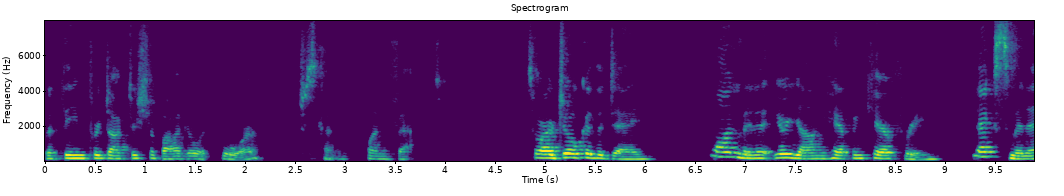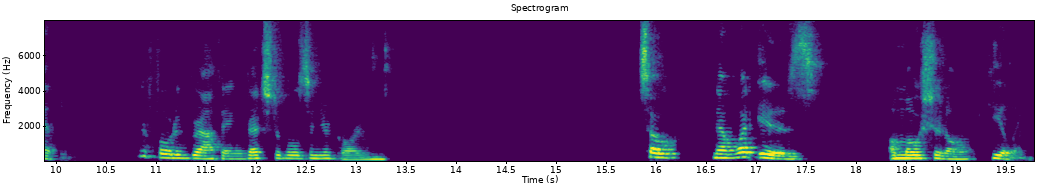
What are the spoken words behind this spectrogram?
the theme for Dr. Zhivago at four, which is kind of a fun fact. So our joke of the day, one minute you're young, hip, and carefree. Next minute, you're photographing vegetables in your garden. So now what is emotional healing?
